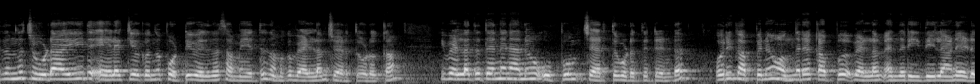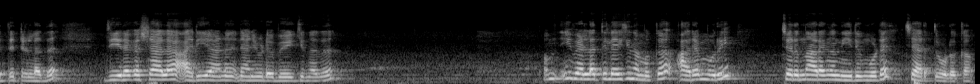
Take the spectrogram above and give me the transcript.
ഇതൊന്ന് ചൂടായി ഏലക്കയൊക്കെ ഒന്ന് പൊട്ടി വരുന്ന സമയത്ത് നമുക്ക് വെള്ളം ചേർത്ത് കൊടുക്കാം. ഈ വെള്ളത്തിൽ തന്നെ ഞാൻ ഉപ്പും ചേർത്ത് കൊടുത്തിട്ടുണ്ട്. ഒരു കപ്പിന് ഒന്നര കപ്പ് വെള്ളം എന്ന രീതിയിലാണ് എടുത്തിട്ടുള്ളത്. ജീരകശാല അരിയാണ് ഞാനിവിടെ ഉപയോഗിക്കുന്നത്. അപ്പം ഈ വെള്ളത്തിലേക്ക് നമുക്ക് അരമുറി ചെറുനാരങ്ങ നീരും കൂടെ ചേർത്ത് കൊടുക്കാം.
